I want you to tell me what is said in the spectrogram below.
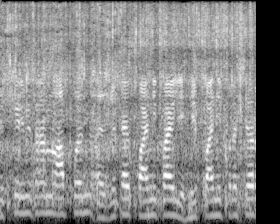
शेतकरी मित्रांनो आपण जे काय पाणी पाहिले हे पाणी प्रेशर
